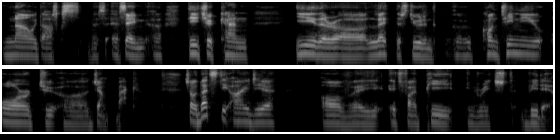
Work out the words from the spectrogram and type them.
now it asks the same uh, teacher can either uh, let the student uh, continue or to uh, jump back. So that's the idea of a H5P enriched video.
